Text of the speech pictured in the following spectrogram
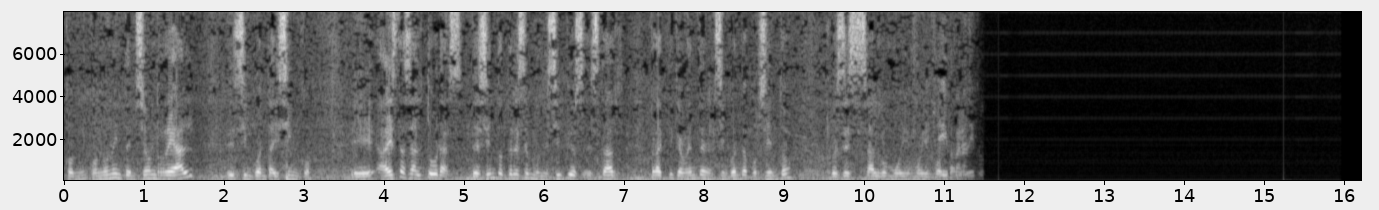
con, con, una intención real, 55. Eh, a estas alturas de 113 municipios estar prácticamente en el 50%, pues es algo muy, muy importante.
